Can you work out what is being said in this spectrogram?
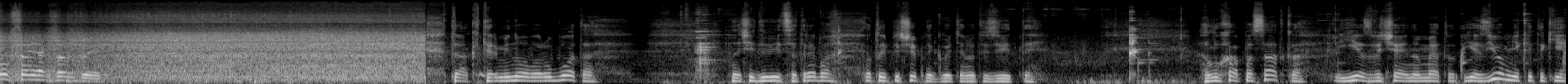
Ну все як завжди. Так, термінова робота. Значить, дивіться, треба отой підшипник витягнути звідти. Глуха посадка. Є, звичайно, метод. Є зйомники такі.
